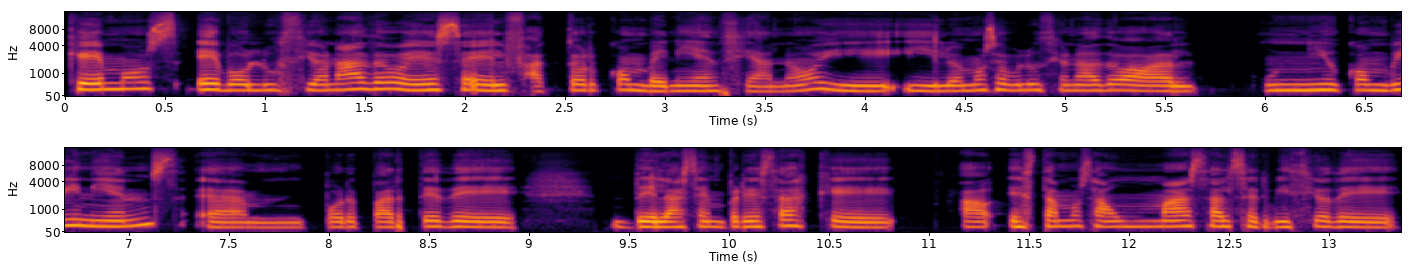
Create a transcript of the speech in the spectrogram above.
que hemos evolucionado es el factor conveniencia, ¿no? Y, lo hemos evolucionado a un new convenience em, por parte de, las empresas que estamos aún más al servicio de,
